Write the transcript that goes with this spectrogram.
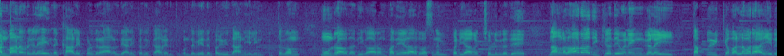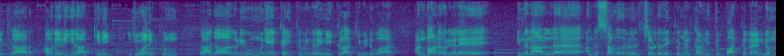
அன்பானவர்களே இந்த காலை பொழுது நாங்கள் தியானிப்பதற்காக எடுத்துக்கொண்ட வேத பகுதி தானியலின் புத்தகம் மூன்றாவது அதிகாரம் பதினேழாவது வசனம் இப்படியாக சொல்லுகிறது. நாங்கள் ஆராதிக்கிற தேவன் எங்களை தப்புவிக்க வல்லவராய் இருக்கிறார் அவர் எரிகிற அக்கினி ஜுவலிக்கும் ராஜாவாகுடைய உம்முடைய கைக்கும் எங்களை நீக்கலாக்கி விடுவார். அன்பானவர்களே இந்த நாளில் அந்த சகோதரர்கள் சொல்றதை கொஞ்சம் கவனித்து பார்க்க வேண்டும்.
